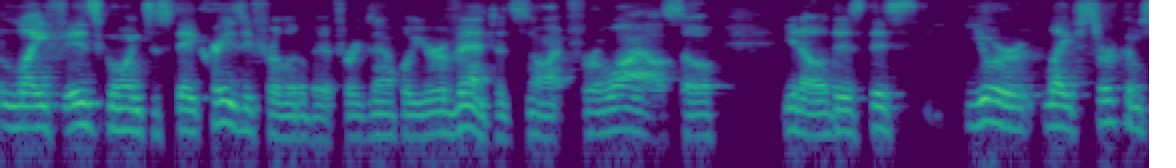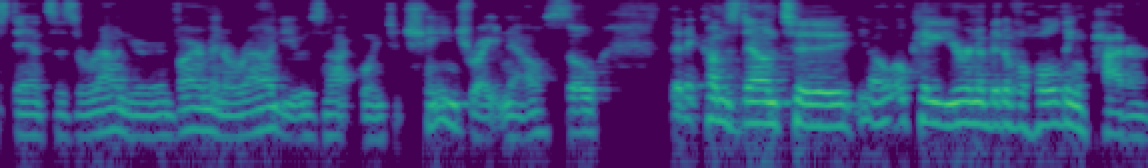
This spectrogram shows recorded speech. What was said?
life is going to stay crazy for a little bit. For example, your event, it's not for a while. So, you know, this, this, your life circumstances around you, your environment around you is not going to change right now. So then it comes down to, you know, okay, you're in a bit of a holding pattern.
